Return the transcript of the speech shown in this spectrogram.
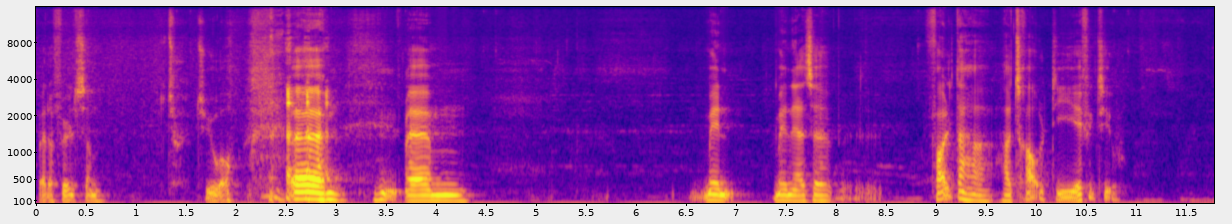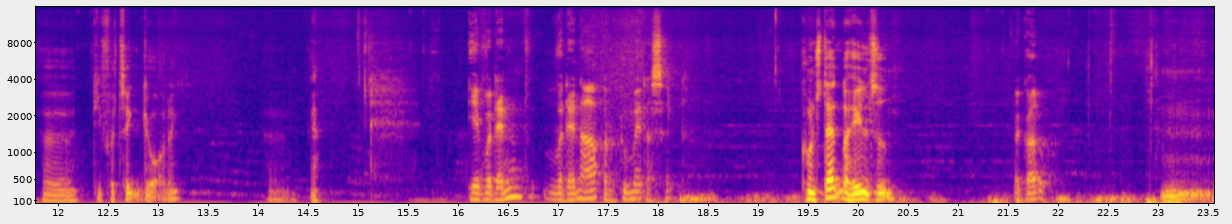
hvad der føltes som 20 år. øhm, øhm, men, men altså, folk, der har, har travlt, de er effektive. Øh, de får ting gjort, ikke? Øh, ja. Ja, hvordan, hvordan arbejder du med dig selv? Konstant og hele tiden. Hvad gør du? Mm.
